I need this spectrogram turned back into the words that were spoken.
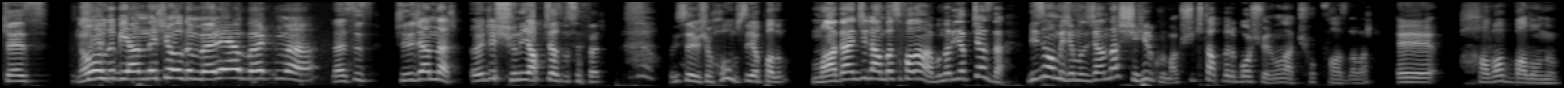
Kes. Ne oldu bir anda şey oldun böyle abartma. Lan siz şimdi canlar önce şunu yapacağız bu sefer. Hüseyin şu Holmes'u yapalım. Madenci lambası falan var. Bunları yapacağız da. Bizim amacımız canlar şehir kurmak. Şu kitapları boş verin. Onlar çok fazla var. Ee, hava balonu.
